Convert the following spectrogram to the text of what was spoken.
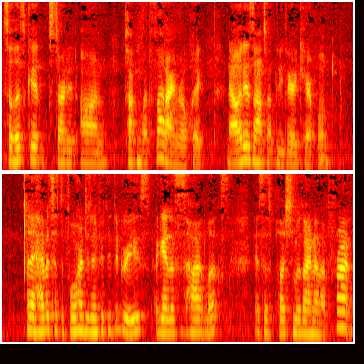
So let's get started on talking about the flat iron real quick. Now it is on, so I have to be very careful. And I have it set to 450 degrees. Again, this is how it looks. It says plush smooth iron on the front.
